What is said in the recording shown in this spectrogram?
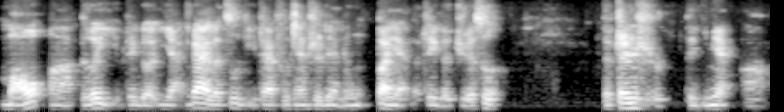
毛啊得以这个掩盖了自己在福田事件中扮演的这个角色的真实的一面啊。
